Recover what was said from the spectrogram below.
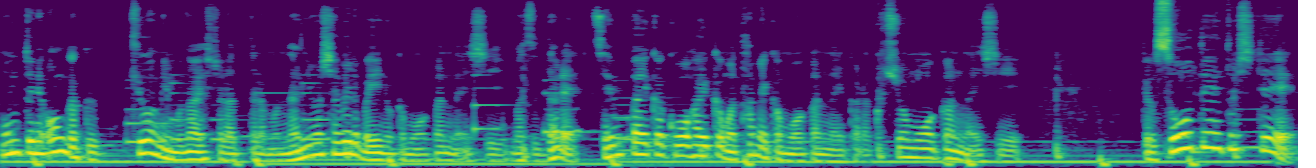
本当に音楽興味もない人だったらもう何を喋ればいいのかも分かんないしまず誰？先輩か後輩かもためかも分かんないから口調も分かんないし。けど想定として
